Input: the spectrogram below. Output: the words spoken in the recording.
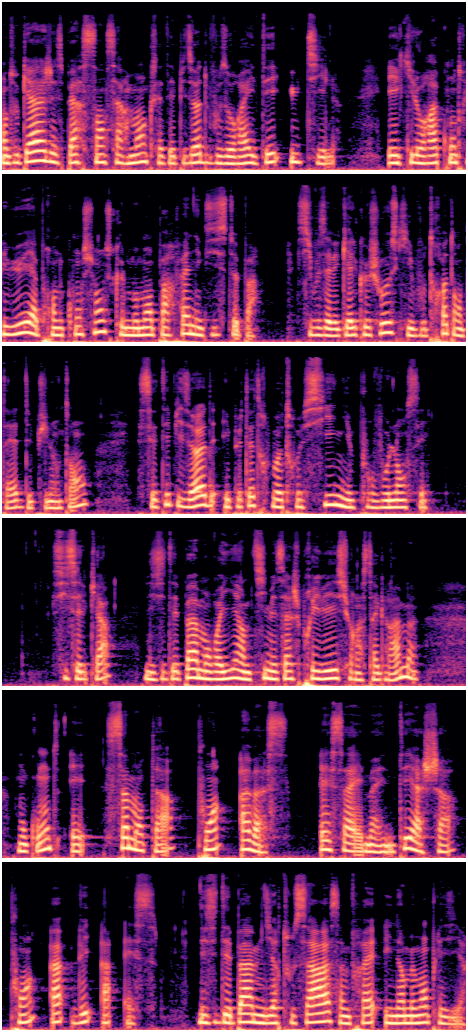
En tout cas, j'espère sincèrement que cet épisode vous aura été utile et qu'il aura contribué à prendre conscience que le moment parfait n'existe pas. Si vous avez quelque chose qui vous trotte en tête depuis longtemps, cet épisode est peut-être votre signe pour vous lancer. Si c'est le cas, n'hésitez pas à m'envoyer un petit message privé sur Instagram. Mon compte est samantha.avas. s a m a n t. N'hésitez pas à me dire tout ça, ça me ferait énormément plaisir.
